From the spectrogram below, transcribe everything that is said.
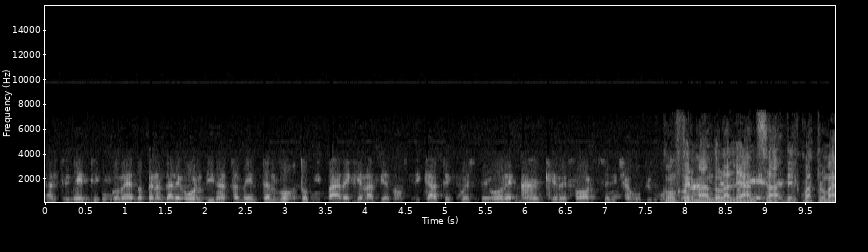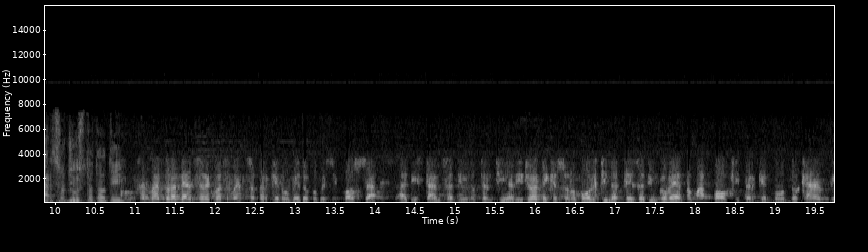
altrimenti un governo per andare ordinatamente al voto mi pare che l'abbiano auspicato in queste ore anche le forze diciamo più Confermando l'alleanza del 4 marzo, giusto Toti? Confermando l'alleanza del 4 marzo perché non vedo come si possa a distanza di un'ottantina di giorni, che sono molti in attesa di un governo, ma pochi perché il mondo cambi,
